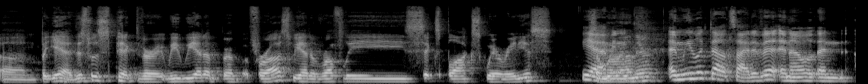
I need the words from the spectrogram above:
Um, but yeah, this was picked very. We, we had a for us we had a roughly six block square radius yeah, somewhere I mean, around there. And we looked outside of it, and I and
